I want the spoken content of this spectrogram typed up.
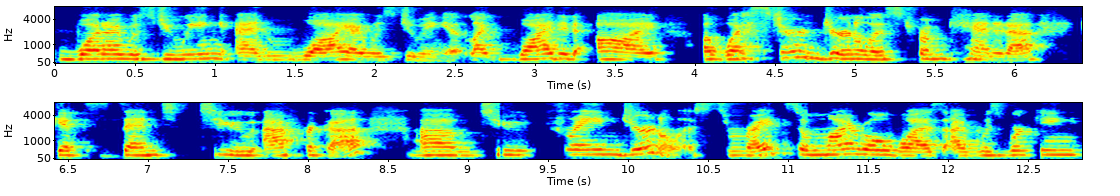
what I was doing and why I was doing it. Like, why did I, a Western journalist from Canada, get sent to Africa mm-hmm. um, to train journalists, right? So, my role was I was working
